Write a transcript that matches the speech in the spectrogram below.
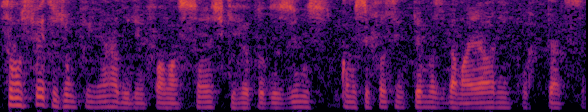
Somos feitos de um punhado de informações que reproduzimos como se fossem temas da maior importância,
